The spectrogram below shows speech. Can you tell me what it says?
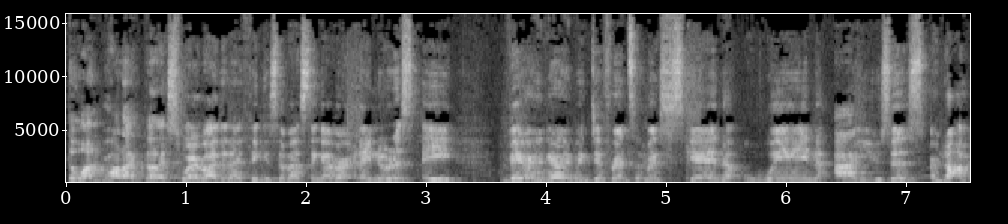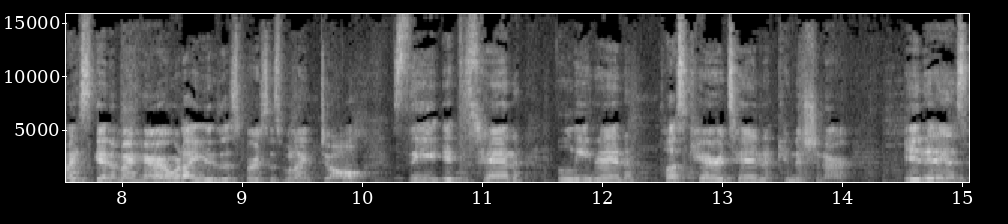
the one product that I swear by that I think is the best thing ever, and I noticed a very, very big difference in my skin when I use this, or not on my skin, in my hair when I use this versus when I don't. See, it's 10 leave-in plus keratin conditioner. It is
